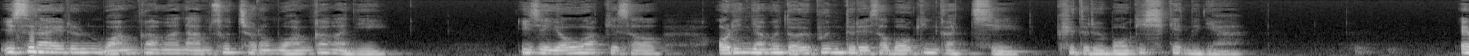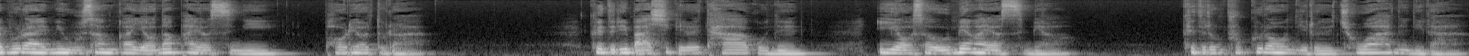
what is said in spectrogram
이스라엘은 완강한 암소처럼 완강하니 이제 여호와께서 어린 양을 넓은 들에서 먹인 같이 그들을 먹이시겠느냐. 에브라임이 우상과 연합하였으니 버려두라. 그들이 마시기를 다하고는 이어서 음행하였으며 그들은 부끄러운 일을 좋아하느니라.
